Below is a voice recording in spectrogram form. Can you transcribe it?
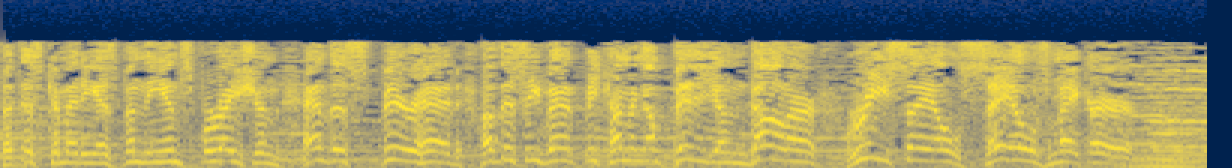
that this committee has been the inspiration and the spearhead of this event becoming a billion dollar resale sales maker.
